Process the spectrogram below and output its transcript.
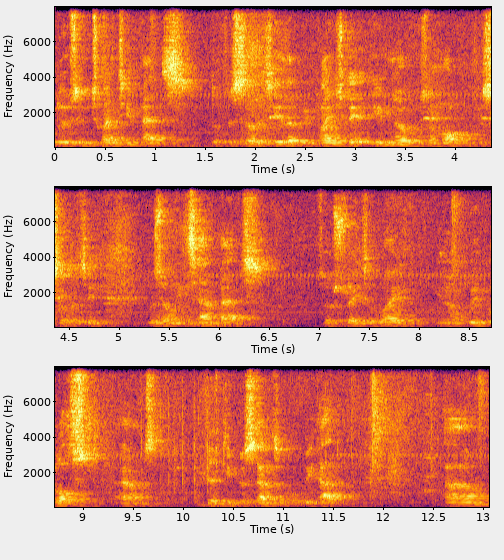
losing 20 beds. The facility that replaced it, even though it was a modern facility, was only 10 beds. So straight away, you know, we've lost um, 50% of what we had. Um,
